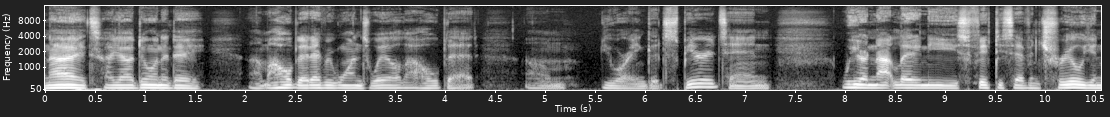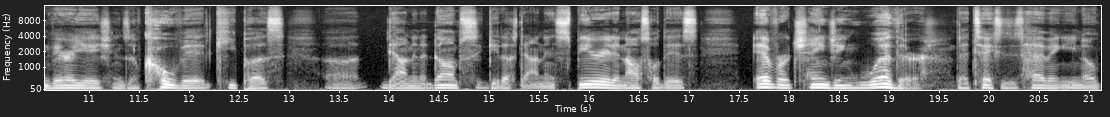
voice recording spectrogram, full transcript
Nights, how y'all doing today? Um, I hope that everyone's well. I hope that um, you are in good spirits and we are not letting these 57 trillion variations of COVID keep us uh, down in the dumps, get us down in spirit, and also this ever changing weather that Texas is having. You know,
